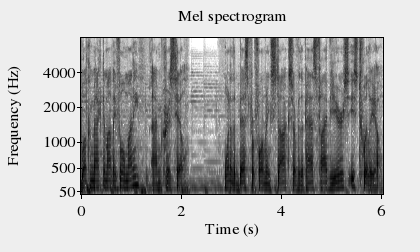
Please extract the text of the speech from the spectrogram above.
Welcome back to Motley Fool Money. I'm Chris Hill. One of the best performing stocks over the past five years is Twilio,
